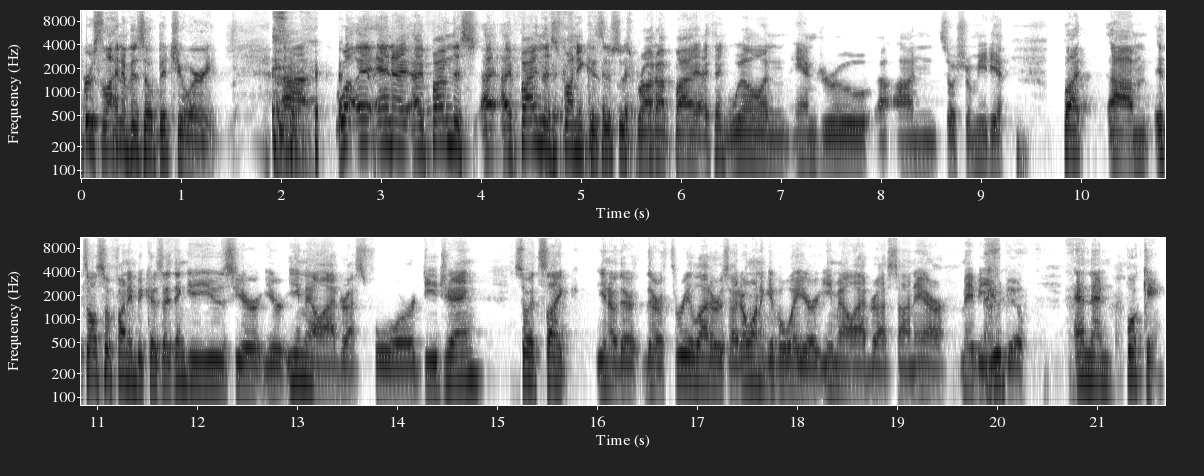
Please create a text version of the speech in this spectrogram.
first line of his obituary. Uh, well, and I, I, find this I, I find this funny because this was brought up by I think Will and Andrew uh, on social media. But um, it's also funny because I think you use your your email address for DJing. So it's like you know there there are three letters. I don't want to give away your email address on air. Maybe you do. and then booking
